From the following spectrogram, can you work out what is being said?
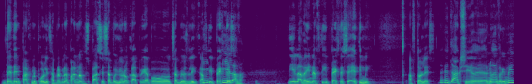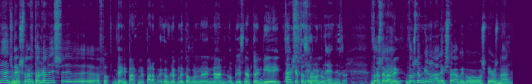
Δεν, δεν υπάρχουν πολλοί. Θα πρέπει να πάρει να σπάσεις από Eurocup ή από Champions League. Αυτή η, παίκτες, η Ελλάδα. Η Ελλάδα είναι αυτοί οι παίχτε έτοιμοι. Αυτό λες. Εντάξει, ε, Νοέμβρη μήνα έτσι ναι, όπως τα έκανε. Ε, αυτό. Δεν υπάρχουν πάρα πολλοί. Εδώ βλέπουμε τον ε, Ναν, ο οποίος είναι από το NBA. Θέλει και αυτός χρόνο. Ναι, ναι. Δώστε, ε, δώστε μου και τον Άλεξ τώρα που είπε ο Σπύρος Ναν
